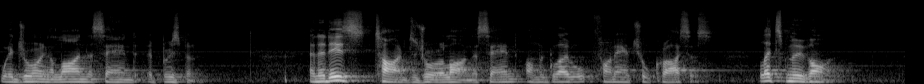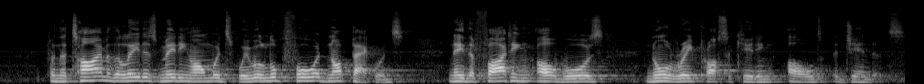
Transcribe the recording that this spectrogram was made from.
We're drawing a line in the sand at Brisbane. And it is time to draw a line in the sand on the global financial crisis. Let's move on. From the time of the leaders' meeting onwards, we will look forward, not backwards, neither fighting old wars nor re-prosecuting old agendas.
